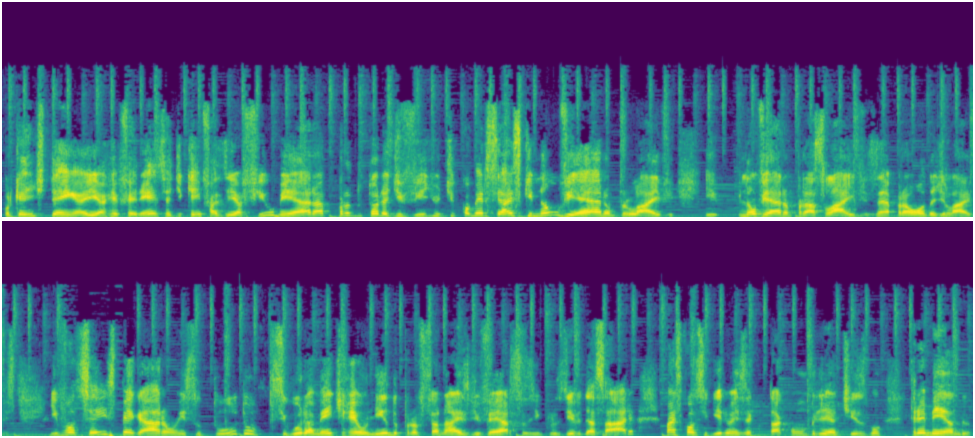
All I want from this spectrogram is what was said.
porque a gente tem aí a referência de quem fazia filme era produtora de vídeo de comerciais que não vieram para o live e não vieram para as lives, né? Para a onda de lives. E vocês pegaram isso tudo, seguramente reunindo profissionais diversos, inclusive dessa área, mas conseguiram executar com um brilhantismo tremendo.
